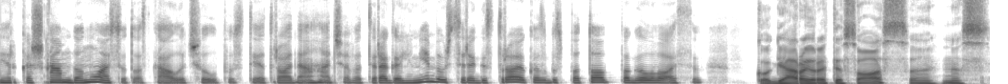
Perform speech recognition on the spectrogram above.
ir kažkam donuosiu tuos kaulų čiulpus. Tai atrodė, aha, čia vat, yra galimybė, užsiregistruoju, kas bus po to, pagalvosiu. Ko gero yra tiesos, nes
